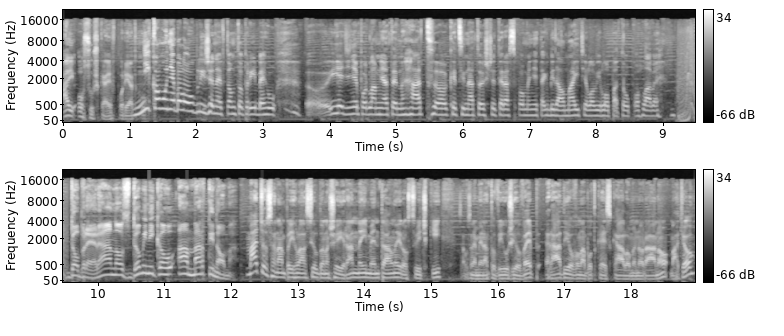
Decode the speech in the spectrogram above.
aj osuška je v poriadku. Nikomu nebolo ublížené v tomto príbehu. E, jedine podľa mňa ten had, e, keď si na to ešte teraz spomenie, tak by dal majiteľovi lopatou po hlave. Dobré ráno s Dominikou a Martinom. Maťo sa nám prihlásil do našej rannej mentálnej rozcvičky. Samozrejme na to využil web radiovlna.sk lomeno ráno. Maťo?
